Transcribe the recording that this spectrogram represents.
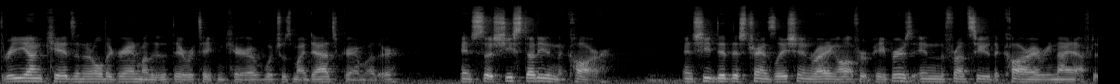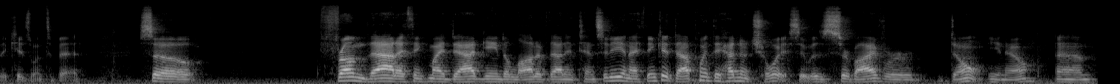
three young kids and an older grandmother that they were taking care of, which was my dad's grandmother. And so she studied in the car. And she did this translation, writing all of her papers in the front seat of the car every night after the kids went to bed. So from that, I think my dad gained a lot of that intensity. And I think at that point, they had no choice. It was survive or don't, you know? Um,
